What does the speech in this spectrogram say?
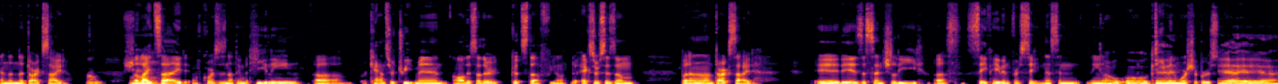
and then the dark side." Oh, The light side, of course, is nothing but healing, uh, cancer treatment, all this other good stuff, you know, the exorcism. But on the dark side, it is essentially a safe haven for Satanists and you know Oh, okay. demon worshippers. Yeah, yeah, yeah.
